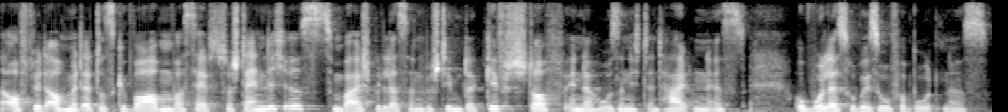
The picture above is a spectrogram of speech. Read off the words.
Oft wird auch mit etwas geworben, was selbstverständlich ist, zum Beispiel, dass ein bestimmter Giftstoff in der Hose nicht enthalten ist, obwohl er sowieso verboten ist.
